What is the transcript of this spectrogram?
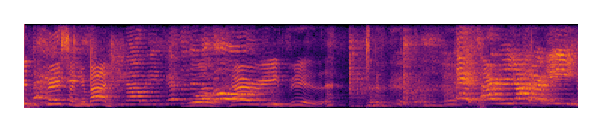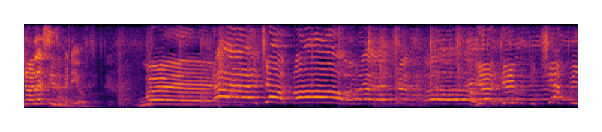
at the face on your man. Let's see the video. Way! Hey, Chapo! Hey, Chapo! Yeah, the champion!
